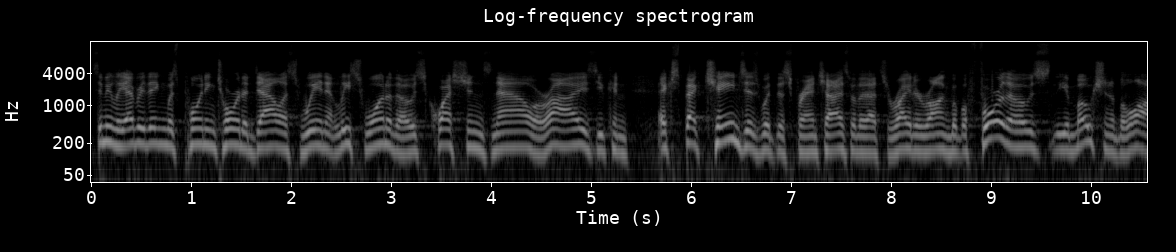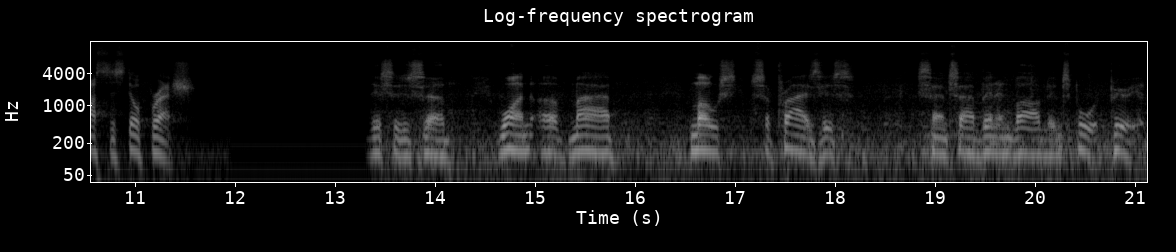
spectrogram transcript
seemingly everything was pointing toward a Dallas win. At least one of those questions now arise. You can expect changes with this franchise, whether that's right or wrong. But before those, the emotion of the loss is still fresh. This is uh, one of my most surprises since I've been involved in sport. Period.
